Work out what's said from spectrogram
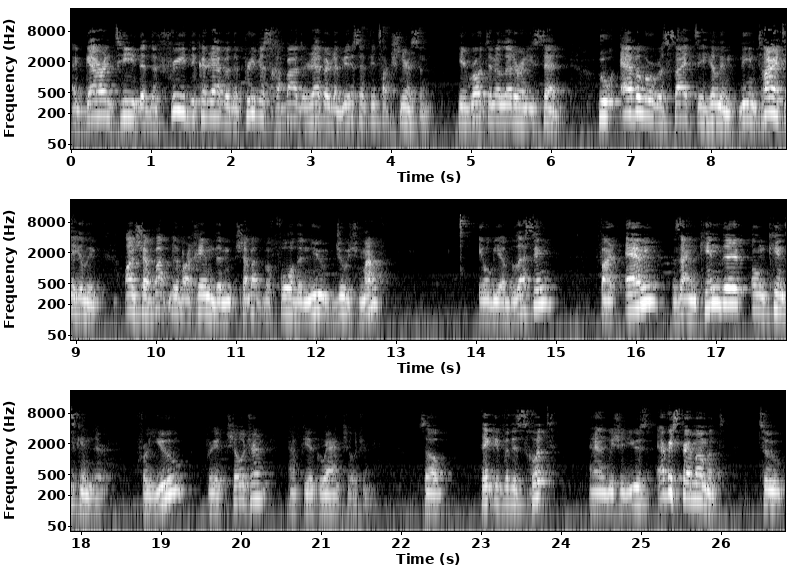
a guarantee that the free Frierdiker Rebbe, the previous Chabad Rebbe, Rabbi Yosef Yitzhak Schneerson, he wrote in a letter and he said, whoever will recite Tehillim, the entire Tehillim, on Shabbat Mevarchim, the Shabbat before the new Jewish month, it will be a blessing for em, sein Kinder und Kindskinder. For you, for your children, and for your grandchildren. So, thank you for this zchut and we should use every spare moment to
